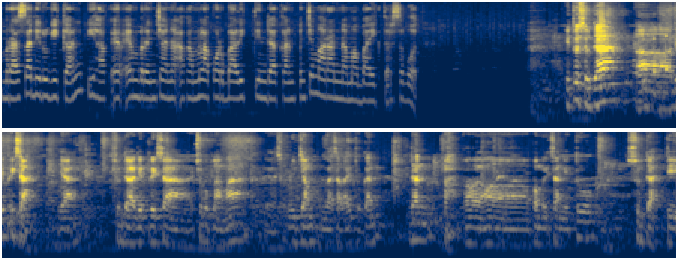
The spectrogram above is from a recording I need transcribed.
Merasa dirugikan, pihak RM berencana akan melapor balik tindakan pencemaran nama baik tersebut. Itu sudah uh, diperiksa, ya sudah diperiksa cukup lama, ya, 10 jam nggak salah itu kan, dan uh, pemeriksaan itu sudah di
